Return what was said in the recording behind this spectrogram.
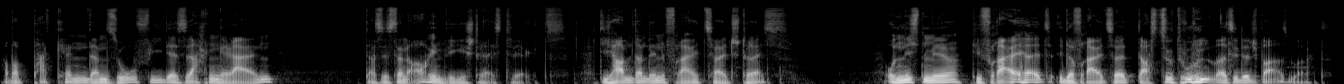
aber packen dann so viele Sachen rein, dass es dann auch irgendwie gestresst wirkt. Die haben dann den Freizeitstress und nicht mehr die Freiheit in der Freizeit, das zu tun, was ihnen Spaß macht.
